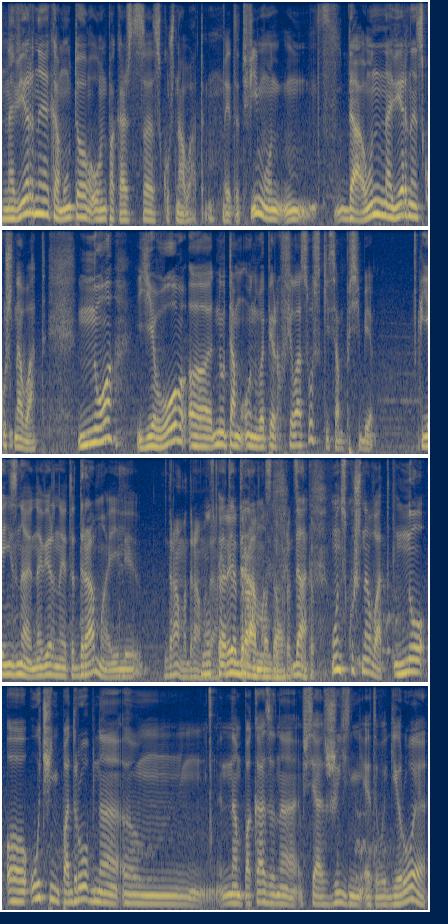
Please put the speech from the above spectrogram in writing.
наверное, кому-то он покажется скучноватым. Этот фильм, он, да, он, наверное, скучноват. Но его, э, ну там он, во-первых, философский сам по себе. Я не знаю, наверное, это драма или Драма, драма, Ну, да. скорее Это драма, драма, да. 100%. Да, он скучноват, но э, очень подробно эм, нам показана вся жизнь этого героя,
